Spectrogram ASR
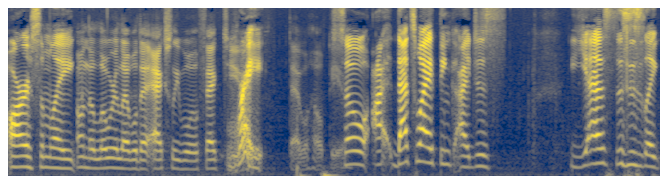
are some like on the lower level that actually will affect you. right. That will help you. So I that's why I think I just yes, this is like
